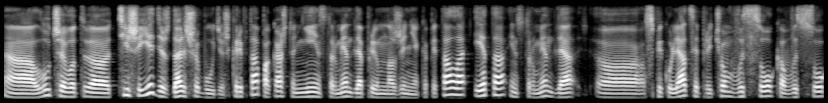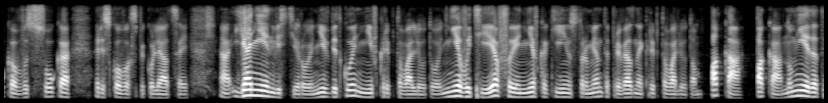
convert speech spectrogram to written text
Э, лучше вот э, тише едешь, дальше будешь. Крипта пока что не инструмент для приумножения капитала, это инструмент для э, спекуляций, причем высоко-высоко-высоко рисковых спекуляций. А, я не инвестирую ни в биткоин, ни в криптовалюту, ни в ETF, ни в какие инструменты, привязанные к криптовалютам. Пока, пока. Но мне этот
